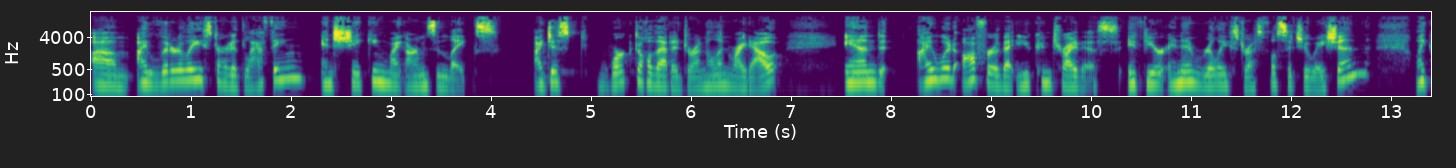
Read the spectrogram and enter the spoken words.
um, I literally started laughing and shaking my arms and legs. I just worked all that adrenaline right out. And I would offer that you can try this if you're in a really stressful situation. Like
